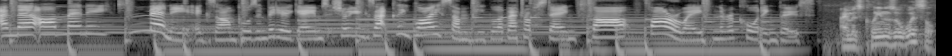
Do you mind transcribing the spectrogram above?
and there are many, many examples in video games showing exactly why some people are better off staying far, far away from the recording booth. I'm as clean as a whistle.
